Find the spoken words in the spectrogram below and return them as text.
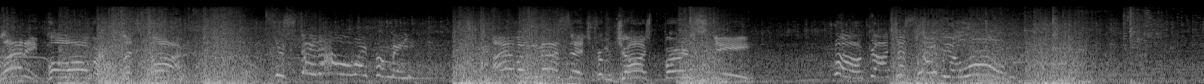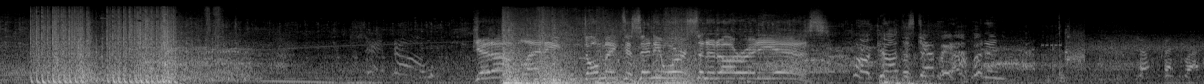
Lenny, pull over! Let's talk! You stay the hell away from me! I have a message from Josh Bernstein! Oh God, just leave me alone! Shit, no! Get out, Lenny! Don't make this any worse than it already is! Oh God, this can't be happening! Suspect last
